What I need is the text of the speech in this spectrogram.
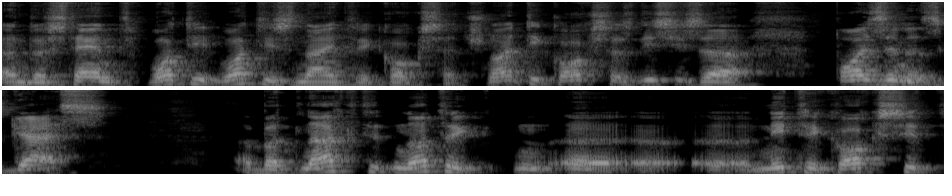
understand what is, what is nitric oxide. Nitric oxide, this is a poisonous gas, but nitric, uh, uh, nitric oxide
